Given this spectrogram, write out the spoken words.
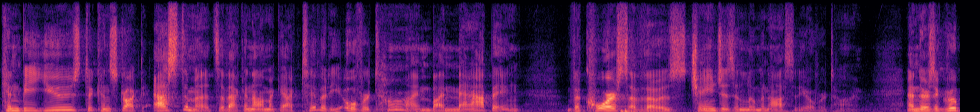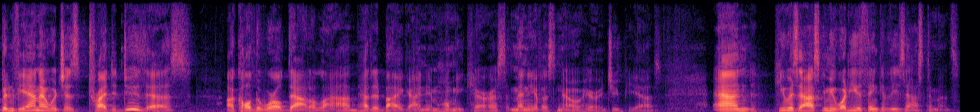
can be used to construct estimates of economic activity over time by mapping the course of those changes in luminosity over time. And there's a group in Vienna which has tried to do this, uh, called the World Data Lab, headed by a guy named Homi Kharas, that many of us know here at GPS. And he was asking me, what do you think of these estimates?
